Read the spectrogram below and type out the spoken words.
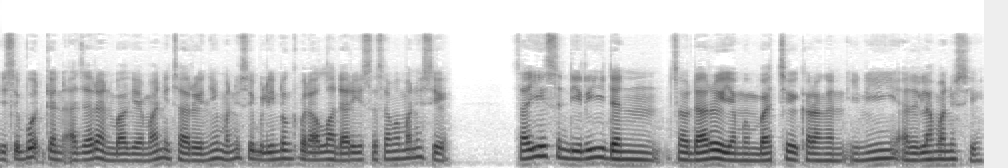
disebutkan ajaran bagaimana caranya manusia berlindung kepada Allah dari sesama manusia. Saya sendiri dan saudara yang membaca karangan ini adalah manusia.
